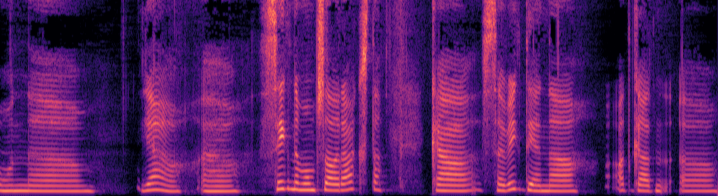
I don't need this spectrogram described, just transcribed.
Un, uh, jā, uh, Signa mums vēl raksta, ka sev ikdienā atgādina, uh,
